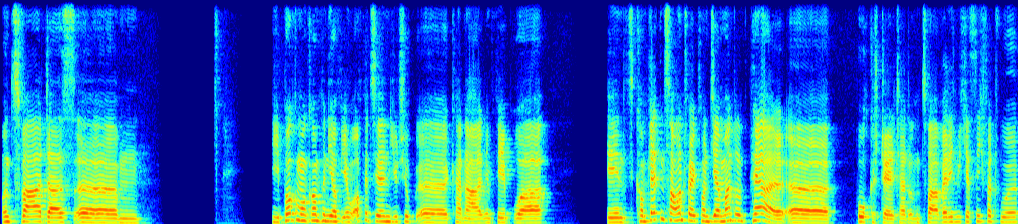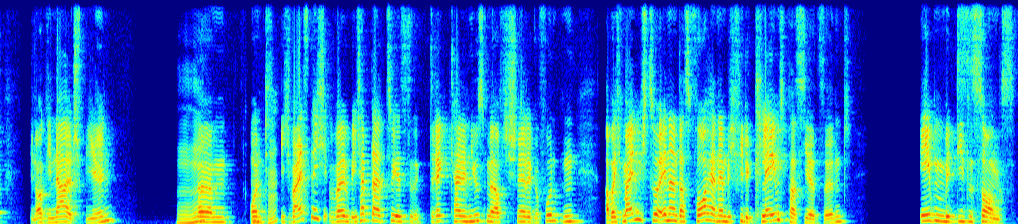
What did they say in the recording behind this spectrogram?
Und zwar, dass ähm, die Pokémon Company auf ihrem offiziellen YouTube-Kanal im Februar den kompletten Soundtrack von Diamant und Perl äh, hochgestellt hat. Und zwar, wenn ich mich jetzt nicht vertue, den Original spielen. Mhm. Ähm, und Mhm. ich weiß nicht, weil ich habe dazu jetzt direkt keine News mehr auf die Schnelle gefunden, aber ich meine mich zu erinnern, dass vorher nämlich viele Claims passiert sind, eben mit diesen Songs.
